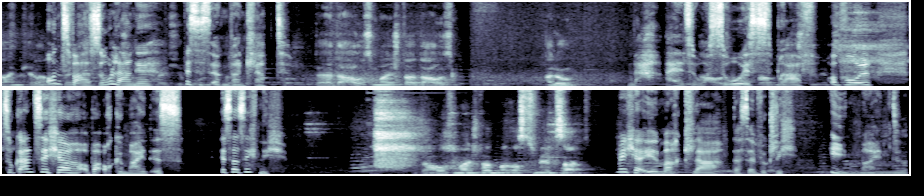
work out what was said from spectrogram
dein Keller. Und zwar so lange, bis es irgendwann klappt. Der, der Hausmeister, der Haus... Hallo? Na, also, so ist's brav. Obwohl, so ganz sicher, ob er auch gemeint ist, ist er sich nicht. Der Hausmeister hat mal was zu mir gesagt. Michael macht klar, dass er wirklich ihn meint.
